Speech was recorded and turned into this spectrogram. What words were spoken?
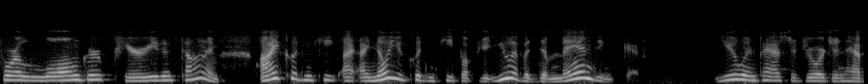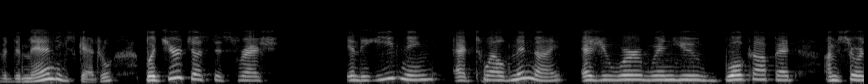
for a longer period of time. I couldn't keep, I, I know you couldn't keep up your, you have a demanding schedule. You and Pastor Jordan have a demanding schedule, but you're just as fresh in the evening at 12 midnight as you were when you woke up at, I'm sure,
